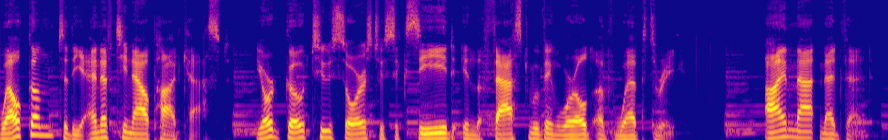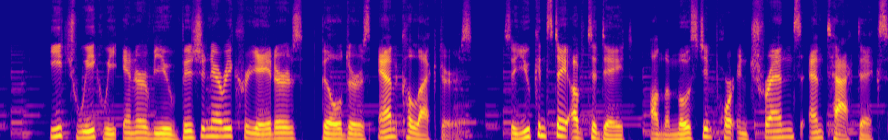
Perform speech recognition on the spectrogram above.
Welcome to the NFT Now podcast, your go to source to succeed in the fast moving world of Web3. I'm Matt Medved. Each week, we interview visionary creators, builders, and collectors so you can stay up to date on the most important trends and tactics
